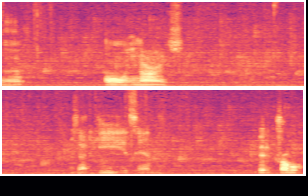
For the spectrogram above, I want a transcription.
Uh, all he knows is that he is in a bit of trouble.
